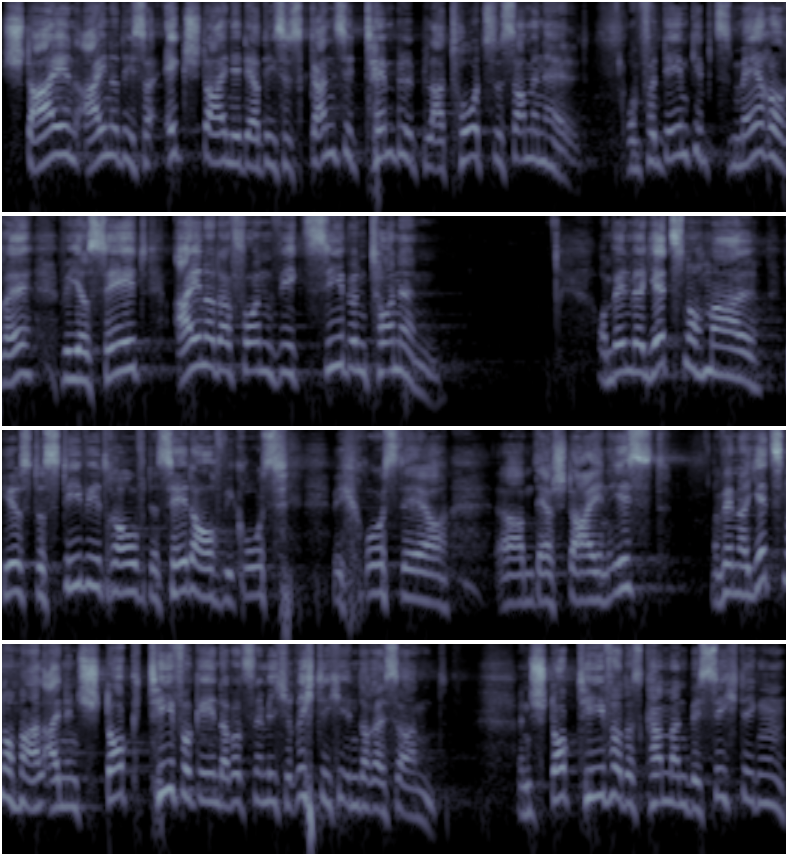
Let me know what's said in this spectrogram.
Stein, einer dieser Ecksteine, der dieses ganze Tempelplateau zusammenhält. Und von dem gibt es mehrere, wie ihr seht. Einer davon wiegt sieben Tonnen. Und wenn wir jetzt nochmal, hier ist der Stevie drauf, dann seht ihr auch, wie groß, wie groß der, ähm, der Stein ist. Und wenn wir jetzt nochmal einen Stock tiefer gehen, da wird es nämlich richtig interessant. Ein Stock tiefer, das kann man besichtigen.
